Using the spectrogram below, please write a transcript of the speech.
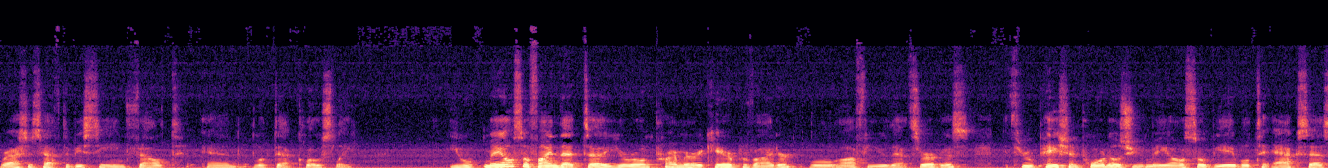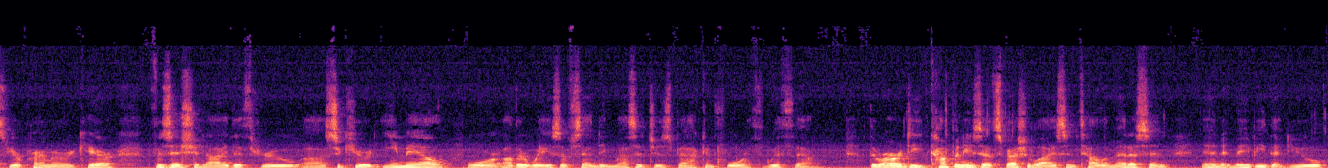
Rashes have to be seen, felt, and looked at closely. You may also find that uh, your own primary care provider will offer you that service. Through patient portals, you may also be able to access your primary care physician either through uh, secured email or other ways of sending messages back and forth with them. There are indeed companies that specialize in telemedicine, and it may be that you'll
